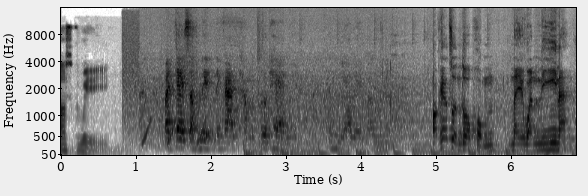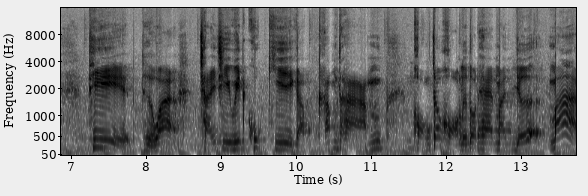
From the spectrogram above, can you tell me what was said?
Ask we. ปัจจัยสำเร็จในการทำตัวแทนเนี่ยมันมีอะไรบ้างคะเอาแค่ส่วนตัวผมในวันนี้นะ ที่ถือว่าใช้ชีวิตคุกคีกับคำถามของเจ้าของหรือตัวแทนมาเยอะมาก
